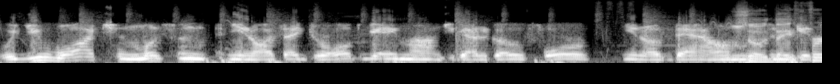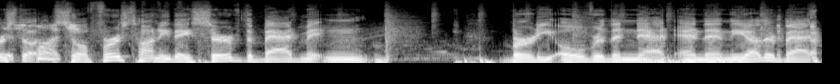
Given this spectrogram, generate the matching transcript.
would you watch and listen? You know, as I draw the game out, you got to go four, you know, down. So they get first, this so first, honey, they served the badminton birdie over the net, and then the other bat.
